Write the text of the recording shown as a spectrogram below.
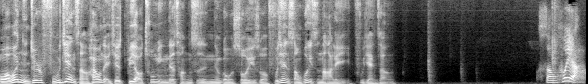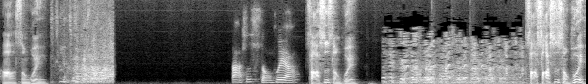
我问你，就是福建省还有哪些比较出名的城市？你能跟我说一说？福建省会是哪里？福建省？省会啊？啊，省会。啥是省会啊？啥是省会？啥啥是省会？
